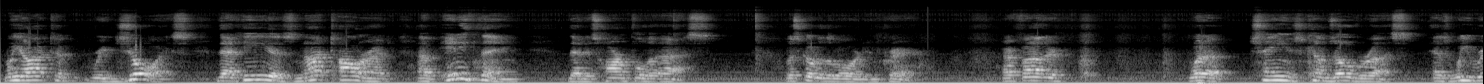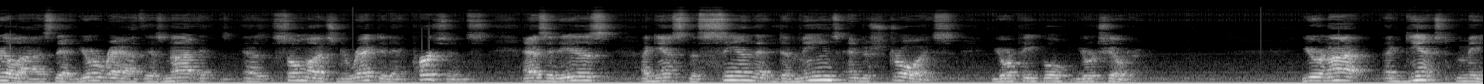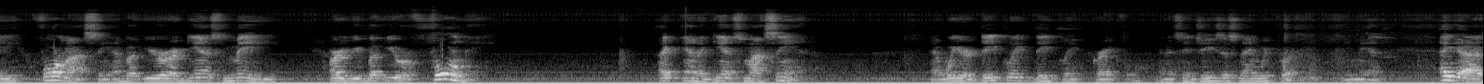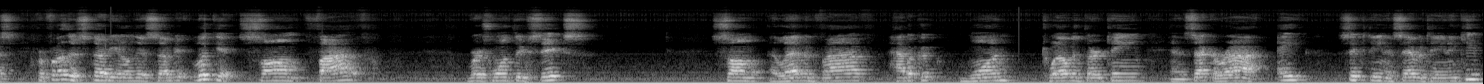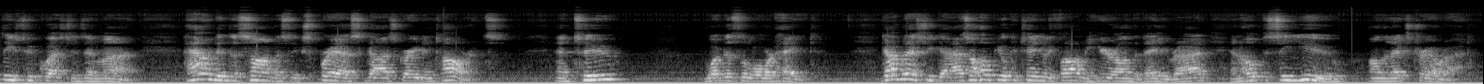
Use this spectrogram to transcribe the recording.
we ought to rejoice that he is not tolerant of anything that is harmful to us. Let's go to the Lord in prayer. Our Father, what a change comes over us as we realize that your wrath is not as so much directed at persons as it is against the sin that demeans and destroys your people, your children. You're not against me for my sin, but you're against me, or you, but you are for me and against my sin. And we are deeply, deeply grateful. And it's in Jesus' name we pray. Amen. Hey guys, for further study on this subject, look at Psalm 5, verse 1 through 6, Psalm 11, 5, Habakkuk 1, 12 and 13, and Zechariah 8, 16 and 17. And keep these two questions in mind. How did the psalmist express God's great intolerance? And two, what does the Lord hate? God bless you guys. I hope you'll continually follow me here on the Daily Ride and hope to see you on the next trail ride.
